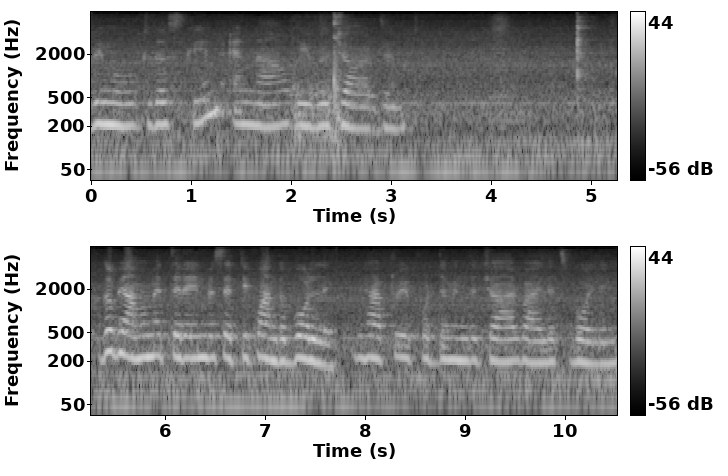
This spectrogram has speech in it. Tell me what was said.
removed the skin and now we will jar them dobbiamo mettere in versetti quando bolle we have to put them in the jar while it's boiling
